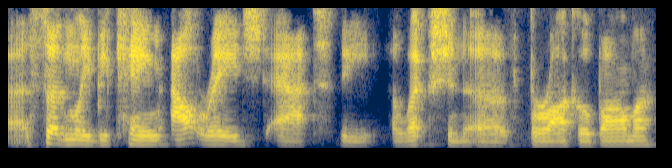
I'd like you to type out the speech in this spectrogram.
uh, suddenly became outraged at the election of Barack Obama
